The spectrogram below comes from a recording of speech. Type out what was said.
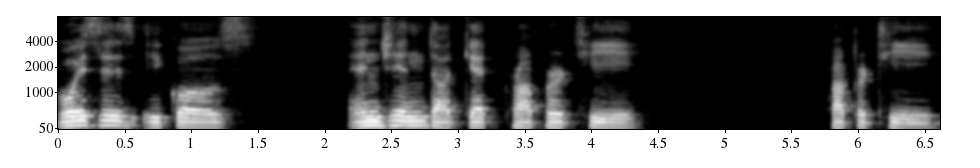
voices equals engine dot get property property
